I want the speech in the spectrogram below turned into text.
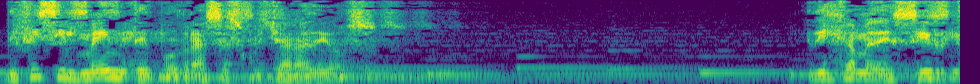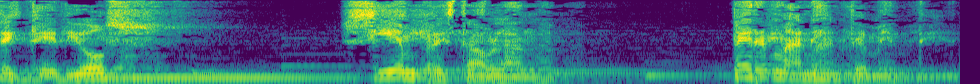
difícilmente podrás escuchar a Dios. Y déjame decirte que Dios siempre está hablando, permanentemente.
